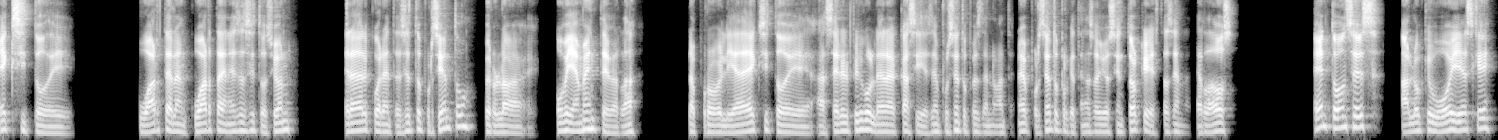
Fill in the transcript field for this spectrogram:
éxito de jugártela en cuarta en esa situación era del 47%, pero la, obviamente, ¿verdad? La probabilidad de éxito de hacer el field goal era casi de 100%, pues del 99%, porque tenés a Justin Tucker y estás en la yarda 2. Entonces, a lo que voy es que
